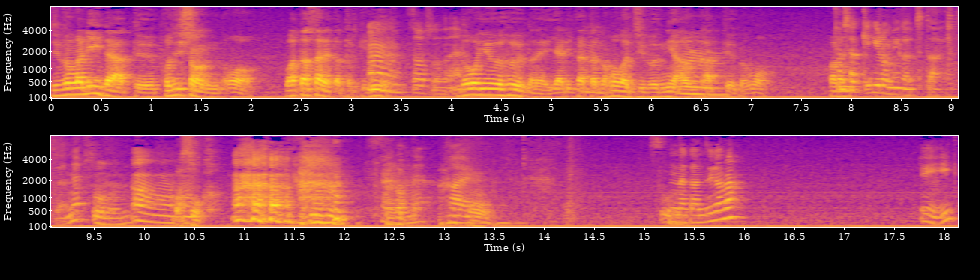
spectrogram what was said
自分がリーダーというポジションを渡された時に、うんそうそうだね。どういうふうなやり方の方が自分に合うかっていうのも、あるこれさっきヒロミが言ってたやつだよね。そうだね。うんうん、うん、あそうか、そうだね。はい、うん。そんな感じかな？いい？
